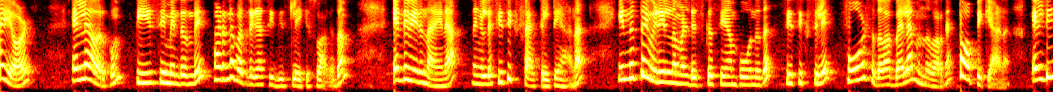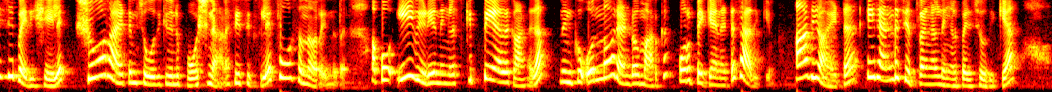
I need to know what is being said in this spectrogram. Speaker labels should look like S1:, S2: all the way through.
S1: Hi all എല്ലാവർക്കും P S C മെന്ററിന്റെ പഠനപത്രിക സീരീസിലേക്ക് സ്വാഗതം. എന്റെ പേര് നയന. നിങ്ങളുടെ ഫിസിക്സ് ഫാക്കൽറ്റിയാണ് ഇന്നത്തെ വീഡിയോയിൽ നമ്മൾ ഡിസ്കസ് ചെയ്യാൻ പോകുന്നത് ഫിസിക്സിലെ ഫോഴ്സ് അഥവാ ബലം എന്ന് പറഞ്ഞ ടോപ്പിക്കാണ് എൽ ഡി സി പരീക്ഷയിൽ ഷുവർ ആയിട്ടും ചോദിക്കുന്ന ഒരു പോർഷനാണ് ഫിസിക്സിലെ ഫോഴ്സ് എന്ന് പറയുന്നത്. അപ്പോൾ ഈ വീഡിയോ നിങ്ങൾ സ്കിപ്പ് ചെയ്യാതെ കാണുക. നിങ്ങൾക്ക് ഒന്നോ രണ്ടോ മാർക്ക് ഉറപ്പിക്കാനായിട്ട് സാധിക്കും. ആദ്യമായിട്ട് ഈ രണ്ട് ചിത്രങ്ങൾ നിങ്ങൾ പരിശോധിക്കുക.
